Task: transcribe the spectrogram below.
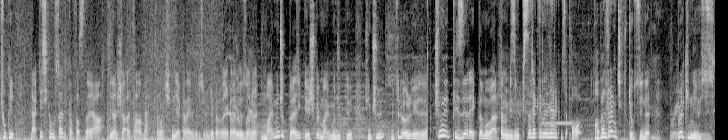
çok iyi. Ya keşke vursaydık kafasına ya. İn aşağı. Tamam heh, tamam şimdi yakalayabiliriz. Şimdi yakalayabiliriz onu. Maymuncuk birazcık değişik bir maymuncuktu. Çünkü bir türlü ölmüyordu. Şimdi pizza reklamı var. Tamam, Bizim pizza reklamı ne alakası? Aa haberlere mi çıktık yoksa yine? Breaking news.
